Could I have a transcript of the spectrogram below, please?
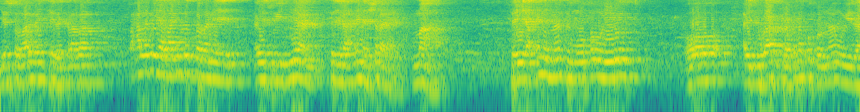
iyo soomaalida inteeda kaleba waxaa laga yaabaa in dad badani ay isweydiiyaan sayrac inay shalay ahayd. Maaha sayrac inay maanta muuqan weydo oo ay bugaag fara badan ku qornaan weyda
